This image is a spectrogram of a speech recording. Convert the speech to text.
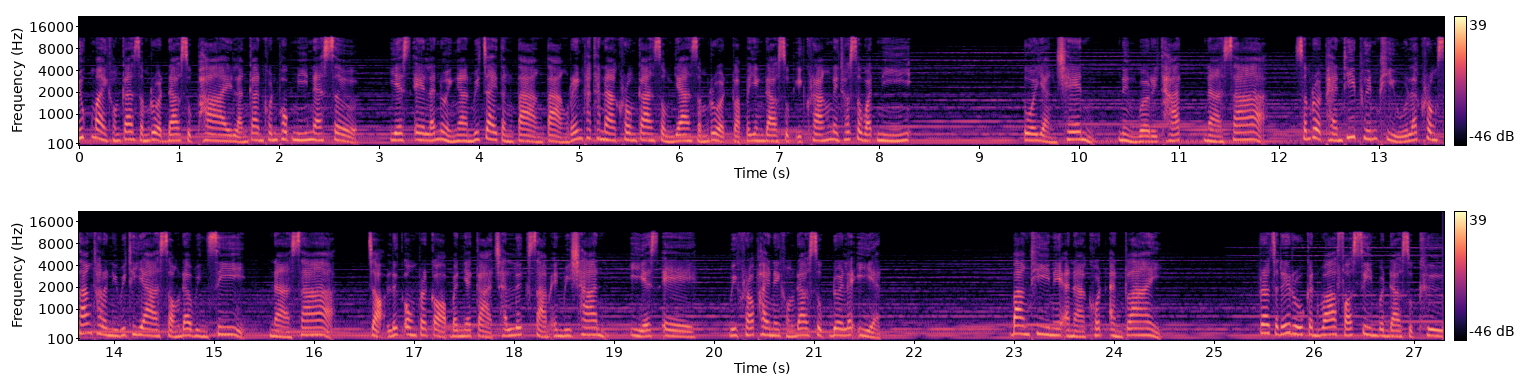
ยุคใหม่ของการสำรวจดาวศุกร์ภายหลังการค้นพบนี้ NASA ESA และหน่วยงานวิจัยต่างๆ ต่างเร่งพัฒนาโครงการส่งยานสำรวจกลับไปยังดาวศุกร์อีกครั้งในทศวรรษนี้ ตัวอย่างเช่น 1. เวริทั ส NASA สำรวจแผนที่พื้นผิวและโครงสร้างธรณีวิทยา 2 ดาวินซี NASA เจาะลึกองค์ประกอบบรรยากาศชั้นลึก 3 Envision ESA วิเคราะห์ภายในของดาวศุกร์โดยละเอียด บางทีในอนาคตอันใกล้ เราจะได้รู้กันว่าฟอสซีนบนดาวศุกร์คือ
